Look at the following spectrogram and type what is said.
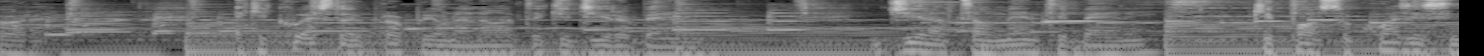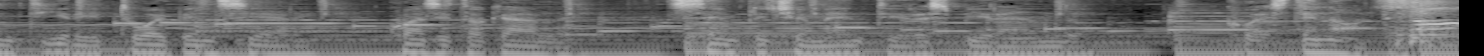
ancora è che questa è proprio una notte che gira bene. Gira talmente bene che posso quasi sentire i tuoi pensieri, quasi toccarli, semplicemente respirando queste note.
